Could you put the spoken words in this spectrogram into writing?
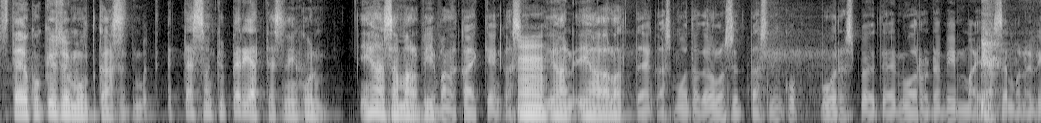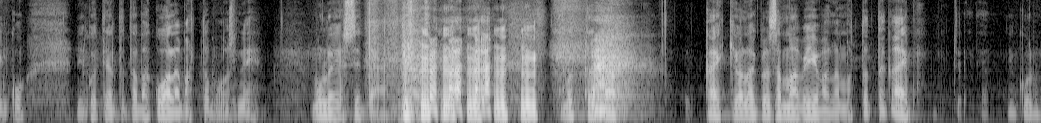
sitä joku kysyi multa kanssa, että, mutta- että tässä on kyllä periaatteessa niin kuin ihan samalla viivalla kaikkien kanssa. Mm. Ihan, ihan aloittajan kanssa muuta, jolloin sitten taas niin kuin ja nuoruuden vimma ja semmoinen niin kuin, niin kuin tietyllä tavalla kuolemattomuus, niin mulla ei ole sitä. mutta tota, kaikki ollaan kyllä samaa viivalla, mutta totta kai niin kuin,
